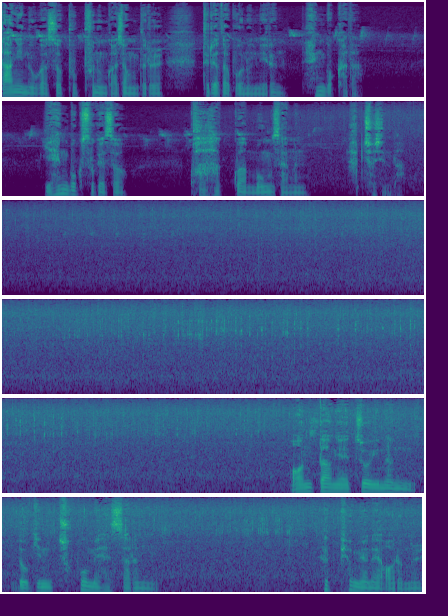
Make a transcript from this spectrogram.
땅이 녹아서 부푸는 과정들을 들여다보는 일은 행복하다. 이 행복 속에서 과학과 몽상은 합쳐진다. 언 땅에 쪼이는 녹인 초봄의 햇살은 흙 표면의 얼음을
